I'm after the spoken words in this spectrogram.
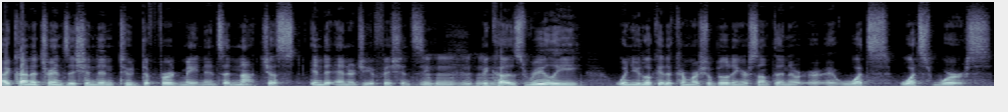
I kind of transitioned into deferred maintenance and not just into energy efficiency, Mm-hmm, because really, when you look at a commercial building or something, or, or what's what's worse,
